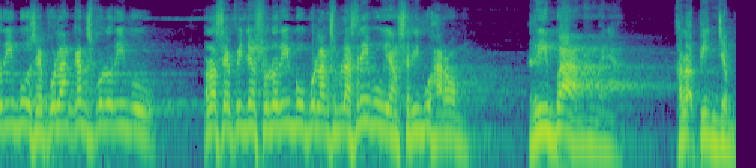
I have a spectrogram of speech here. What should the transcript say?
ribu, saya pulangkan 10 ribu. Kalau saya pinjam 10 ribu pulang 11 ribu yang 1000 haram. Riba namanya. Kalau pinjam.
